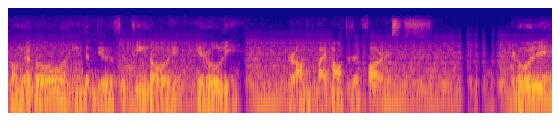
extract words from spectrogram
Long ago, in the beautiful kingdom of Hyrule, surrounded by mountains and forests. Hyrule,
